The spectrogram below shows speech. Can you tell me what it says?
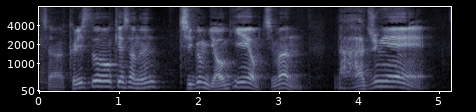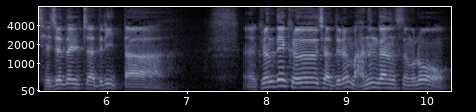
자, 그리스도께서는 지금 여기에 없지만 나중에 제자될 자들이 있다. 그런데 그 자들은 많은 가능성으로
